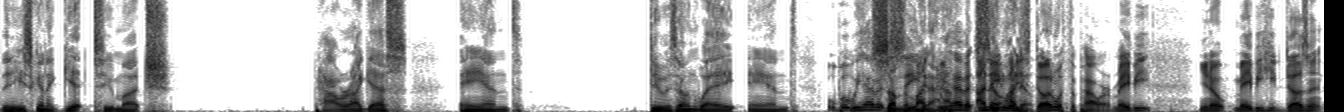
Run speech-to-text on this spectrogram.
that he's going to get too much power, I guess, and do his own way. And Well, but we haven't Something seen might it. have We happened. haven't I know, seen what he's know. done with the power. Maybe, you know, maybe he doesn't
